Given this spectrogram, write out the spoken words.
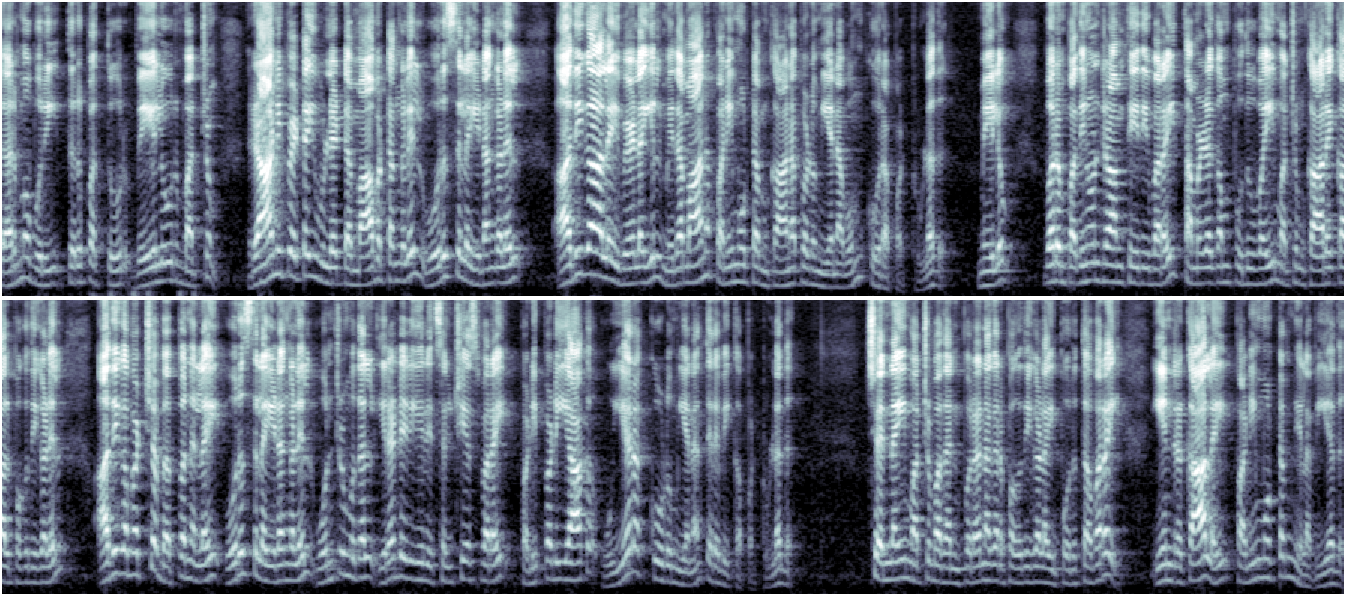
தருமபுரி திருப்பத்தூர் வேலூர் மற்றும் ராணிப்பேட்டை உள்ளிட்ட மாவட்டங்களில் ஒரு சில இடங்களில் அதிகாலை வேளையில் மிதமான பனிமூட்டம் காணப்படும் எனவும் கூறப்பட்டுள்ளது. மேலும் வரும் பதினொன்றாம் தேதி வரை தமிழகம் புதுவை மற்றும் காரைக்கால் பகுதிகளில் அதிகபட்ச வெப்பநிலை ஒரு சில இடங்களில் ஒன்று முதல் இரண்டு டிகிரி செல்சியஸ் வரை படிப்படியாக உயரக்கூடும் என தெரிவிக்கப்பட்டுள்ளது. சென்னை மற்றும் அதன் புறநகர் பகுதிகளை பொறுத்தவரை இன்று காலை பனிமூட்டம் நிலவியது.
